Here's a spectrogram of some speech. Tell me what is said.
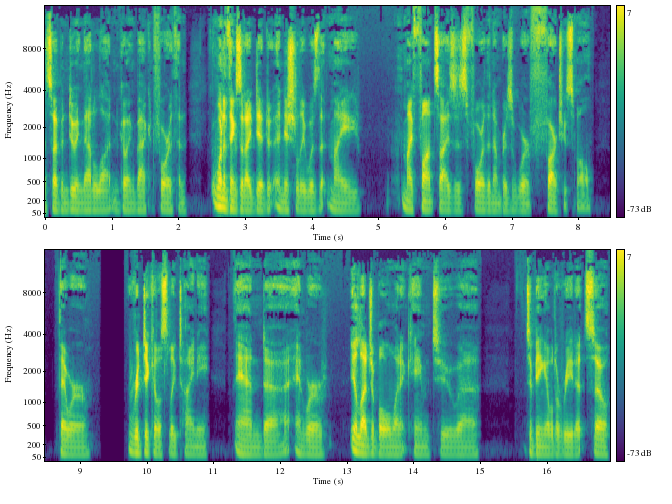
So I've been doing that a lot and going back and forth. And one of the things that I did initially was that my my font sizes for the numbers were far too small. They were ridiculously tiny and uh, and were illegible when it came to uh, to being able to read it. So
